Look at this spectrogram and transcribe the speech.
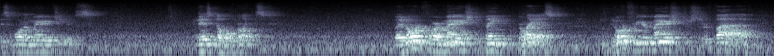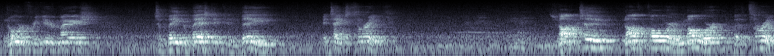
Is what a marriage is. And it's double blessed. But in order for a marriage to be blessed, in order for your marriage to survive, in order for your marriage to be the best it can be, it takes three. Not two, not four and more, but three.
